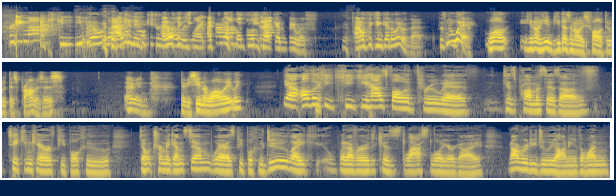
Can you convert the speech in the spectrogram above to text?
Pretty much. Can you I don't, imagine I don't, if Trudeau I don't think was he, like? I think that's one thing he can't get away with. I don't think he can get away with that. There's no mm. way. Well, you know, he he doesn't always follow through with his promises. I mean, have you seen the wall lately? Yeah, although he he he has followed through with his promises of taking care of people who don't turn against him, whereas people who do, like whatever his last lawyer guy, not Rudy Giuliani, the one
